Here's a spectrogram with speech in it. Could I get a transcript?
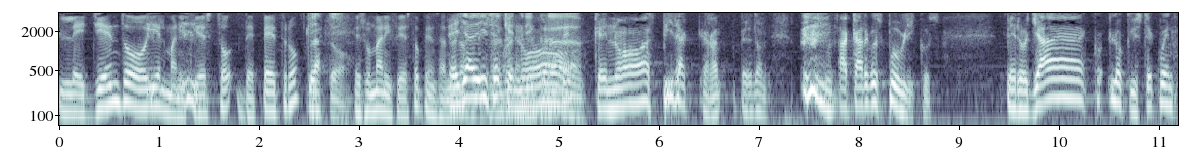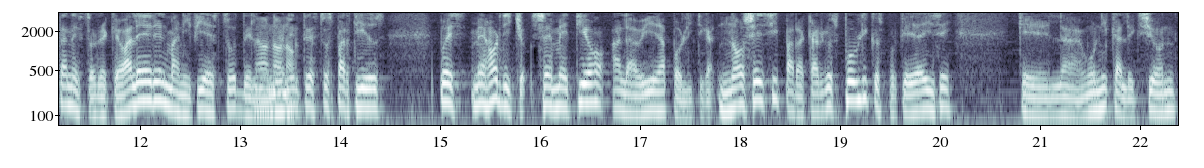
leyendo hoy el manifiesto de Petro, Listo. es un manifiesto pensando en Ella dice que no, que no aspira, a, perdón, a cargos públicos. Pero ya lo que usted cuenta, Néstor, de que va a leer el manifiesto de la No, no, unión no. entre estos partidos, pues, mejor dicho, se metió a la vida política. No sé si para cargos públicos, porque ella dice que la única elección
